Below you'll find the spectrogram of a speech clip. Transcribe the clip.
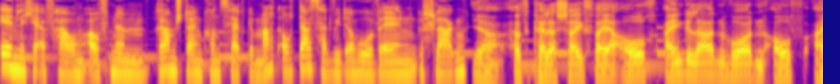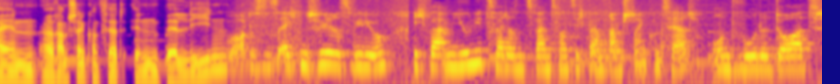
ähnliche Erfahrungen auf einem Rammstein-Konzert gemacht. Auch das hat wieder hohe Wellen geschlagen. Ja, also Kyla Scheiks war ja auch eingeladen worden auf ein äh, Rammstein-Konzert in Berlin. Boah, das ist echt ein schweres Video. Ich war im Juni 2022 beim Rammstein-Konzert und wurde dort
